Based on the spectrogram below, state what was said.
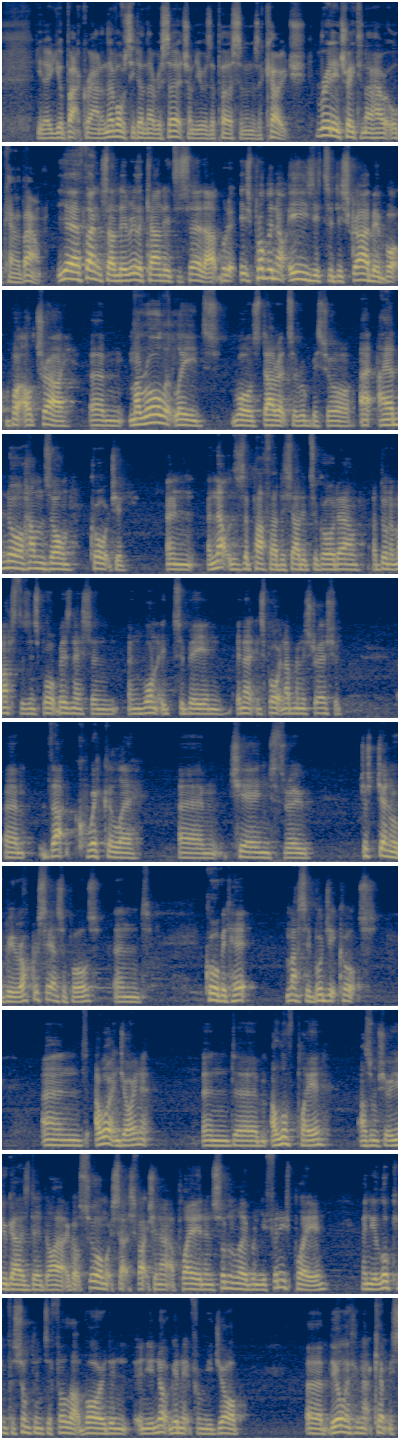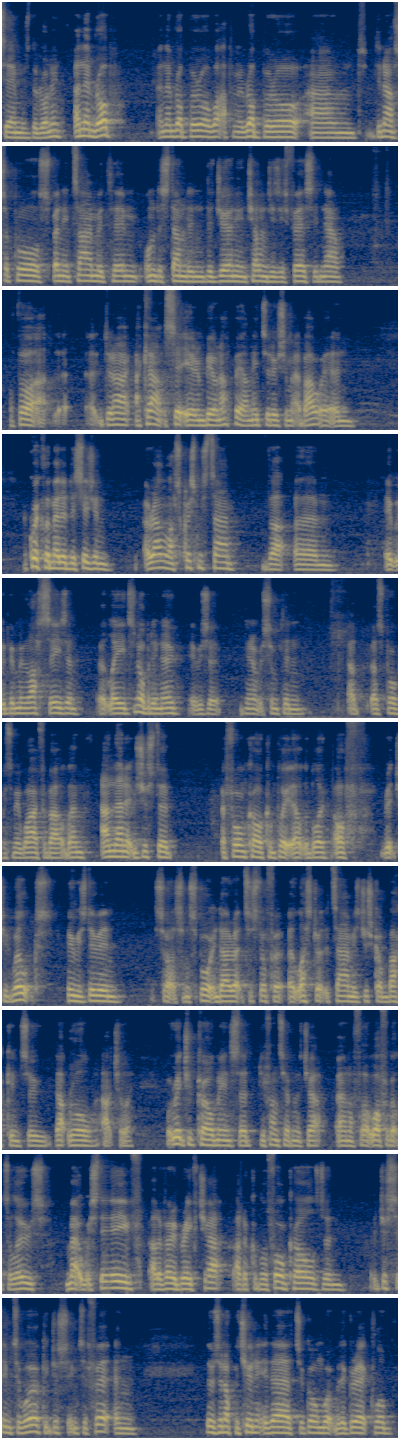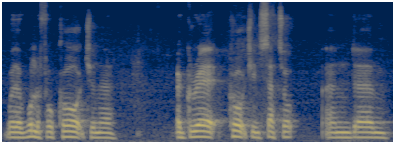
you know your background, and they've obviously done their research on you as a person and as a coach. Really intrigued to know how it all came about. Yeah, thanks, Andy. Really candid to say that, but it's probably not easy to describe it, but but I'll try. Um, my role at Leeds was director rugby, so I, I had no hands-on coaching, and and that was the path I decided to go down. I'd done a masters in sport business and and wanted to be in in, in sport and administration. Um, that quickly um, changed through just general bureaucracy, I suppose. And COVID hit, massive budget cuts, and I weren't enjoying it. And um, I love playing, as I'm sure you guys did. Like I got so much satisfaction out of playing, and suddenly when you finish playing, and you're looking for something to fill that void, and, and you're not getting it from your job, uh, the only thing that kept me sane was the running. And then Rob, and then Rob Burrow, what happened with Rob Burrow, and you know, I suppose spending time with him, understanding the journey and challenges he's facing now, I thought, do you know, I can't sit here and be unhappy. I need to do something about it. And I quickly made a decision around last Christmas time that um, it would be my last season at Leeds. Nobody knew. It was a, you know, it was something I'd, I'd spoken to my wife about then. And then it was just a, a phone call completely out the blue off Richard Wilkes, who was doing sort of some sporting director stuff at, at Leicester at the time. He's just gone back into that role actually. But Richard called me and said, Do you fancy having a chat? And I thought, Well, I forgot to lose. Met up with Steve, had a very brief chat, had a couple of phone calls, and it just seemed to work. It just seemed to fit. And there was an opportunity there to go and work with a great club, with a wonderful coach and a, a great coaching setup. And um,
